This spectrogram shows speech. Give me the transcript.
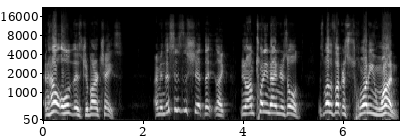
And how old is Ja'Marr Chase? I mean, this is the shit that like, you know, I'm 29 years old. This motherfucker's 21.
